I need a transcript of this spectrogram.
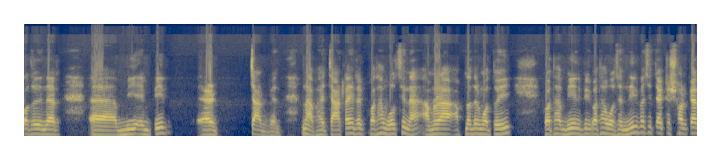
কতদিন আর বিএনপির চাটবেন। না ভাই চাটাই কথা বলছি না, আমরা আপনাদের মতোই কথা বিএনপির কথা বলছেন নির্বাচিত একটা সরকার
